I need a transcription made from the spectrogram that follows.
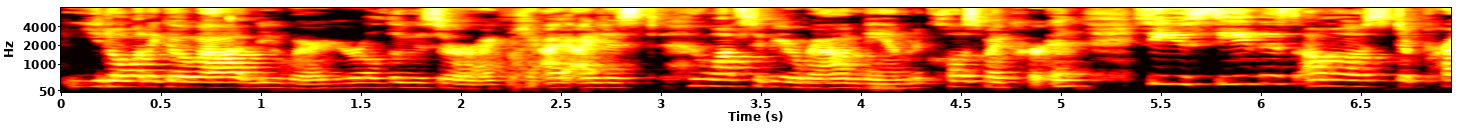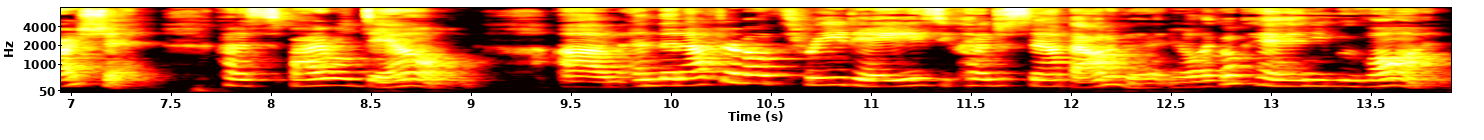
You don't want to go out anywhere. You're a loser. I, I, I just, who wants to be around me? I'm going to close my curtain. So you see this almost depression kind of spiral down. Um, and then after about three days, you kind of just snap out of it and you're like, okay, and you move on.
